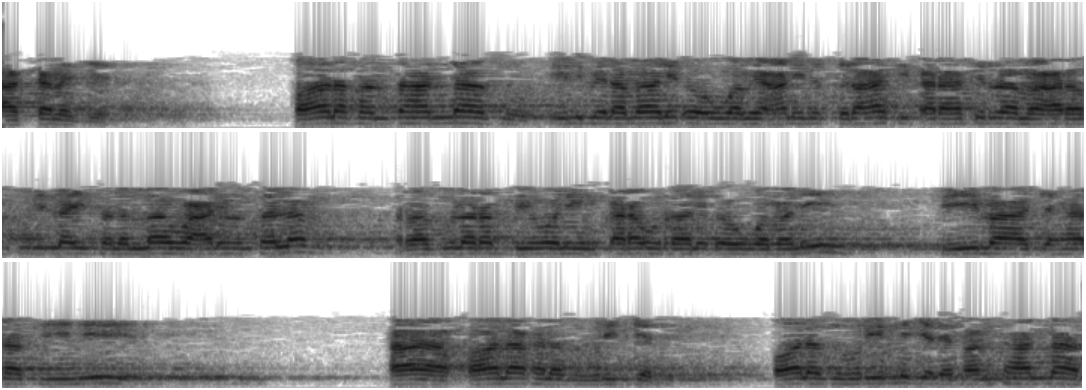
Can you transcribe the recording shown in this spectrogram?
أكن جد قال فانتهى الناس علم نمان أوم عن القراءة قرات مع رسول الله صلى الله عليه وسلم. رسول ربي ولين قرأوا راني أومني فيما جهر فيه. آية قال كان زهري جد. قال زهري نجد فانتهى الناس.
